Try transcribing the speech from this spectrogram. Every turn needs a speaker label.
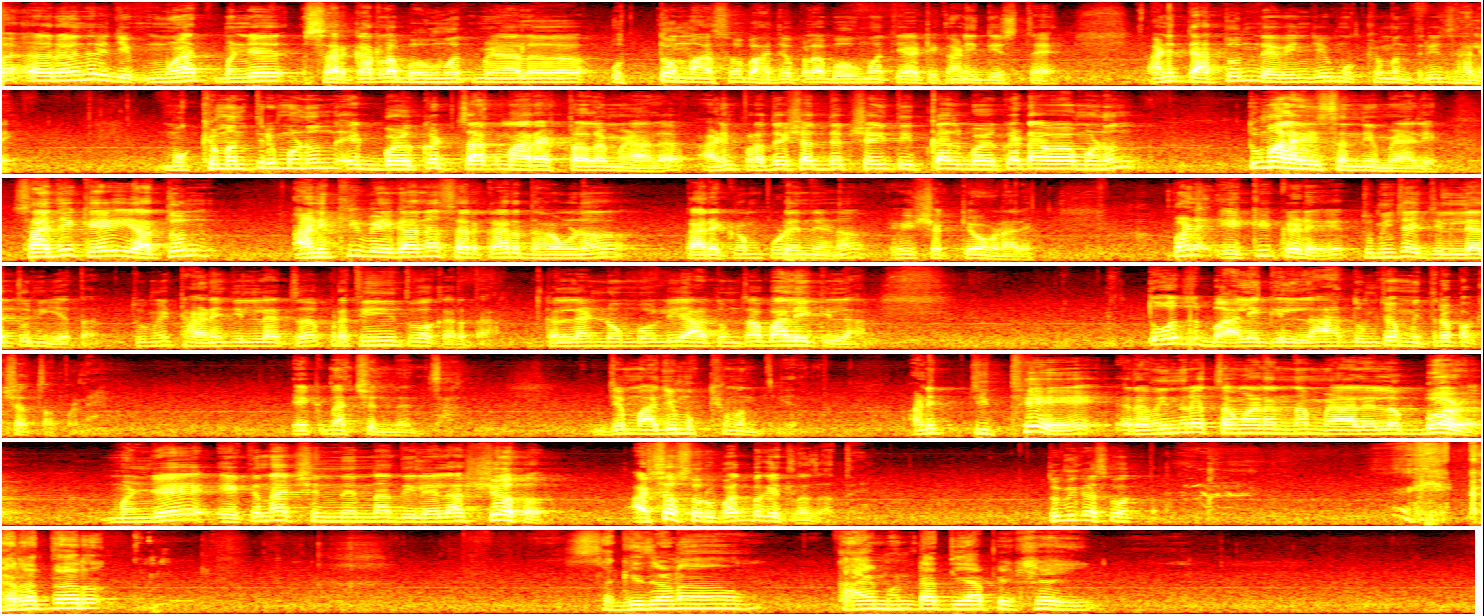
Speaker 1: रवींद्रजी मुळात म्हणजे सरकारला बहुमत मिळालं उत्तम असं भाजपला बहुमत या ठिकाणी दिसतंय. आणि त्यातून देवेंद्रजी मुख्यमंत्री झाले. मुख्यमंत्री म्हणून एक बळकट चाक महाराष्ट्राला मिळालं आणि प्रदेशाध्यक्षही तितकाच बळकट हवा म्हणून तुम्हाला ही संधी मिळाली. साहजिक आहे यातून आणखी वेगानं सरकार धावणं कार्यक्रम पुढे नेणं हे शक्य होणार आहे. पण एकीकडे तुम्ही ज्या जिल्ह्यातून येतात तुम्ही ठाणे जिल्ह्याचं प्रतिनिधित्व करता. कल्याण डोंबिवली हा तुमचा बालेकिल्ला. तोच बालेकिल्ला हा तुमच्या मित्रपक्षाचा पण आहे. एकनाथ शिंदेंचा जे माजी मुख्यमंत्री आहेत. आणि तिथे रवींद्र चव्हाणांना मिळालेलं बळ म्हणजे एकनाथ शिंदेंना दिलेला शह अशा स्वरूपात बघितलं जाते. तुम्ही कसं बघता?
Speaker 2: खरं तर सगळीजणं काय म्हणतात यापेक्षाही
